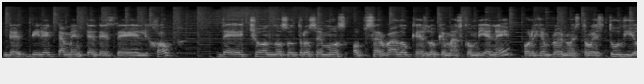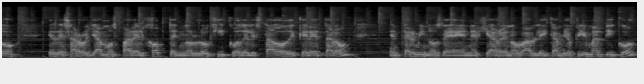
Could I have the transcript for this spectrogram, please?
directamente desde el hub. De hecho, nosotros hemos observado qué es lo que más conviene. Por ejemplo, en nuestro estudio que desarrollamos para el hub tecnológico del estado de Querétaro, en términos de energía renovable y cambio climático,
